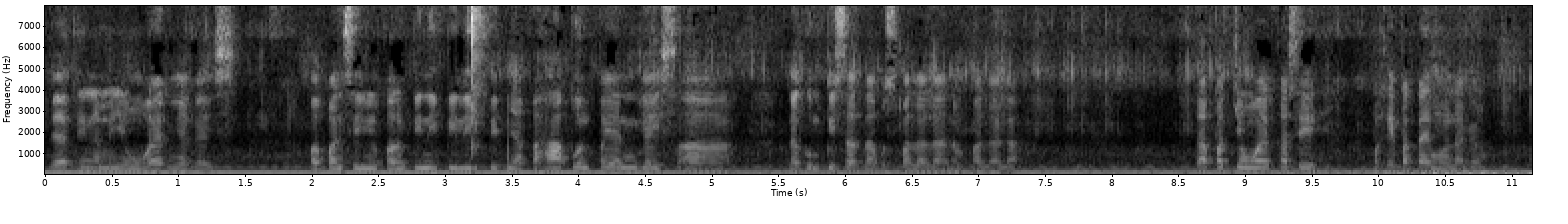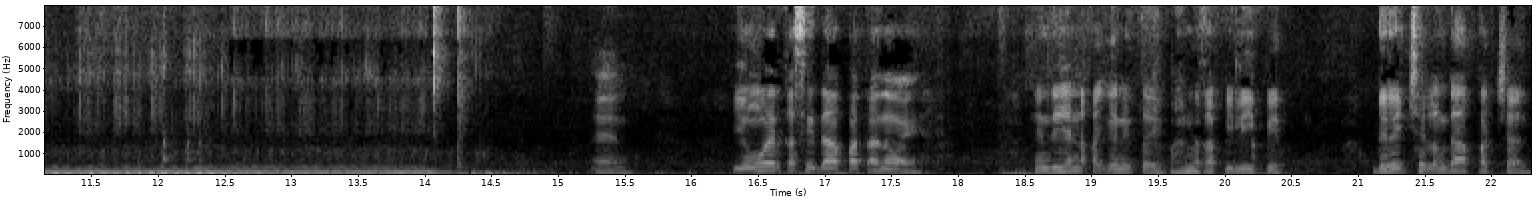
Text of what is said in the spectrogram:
Kaya tingnan mo yung wire niya guys. Papansin nyo parang pinipilipit niya. Kahapon pa yan guys ah, nagumpisa tapos palala ng palala. Dapat yung wire kasi pakipatay mo na gang Ayan. Yung wire kasi dapat ano eh. Hindi yan nakaganito eh. Parang nakapilipit. Diretso lang dapat yan.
